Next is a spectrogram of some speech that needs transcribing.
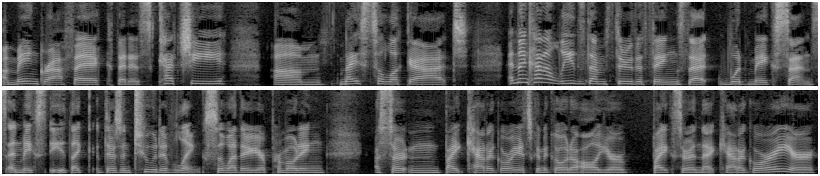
a main graphic that is catchy um, nice to look at and then kind of leads them through the things that would make sense and makes like there's intuitive links. So whether you're promoting a certain bike category it's going to go to all your bikes are in that category or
